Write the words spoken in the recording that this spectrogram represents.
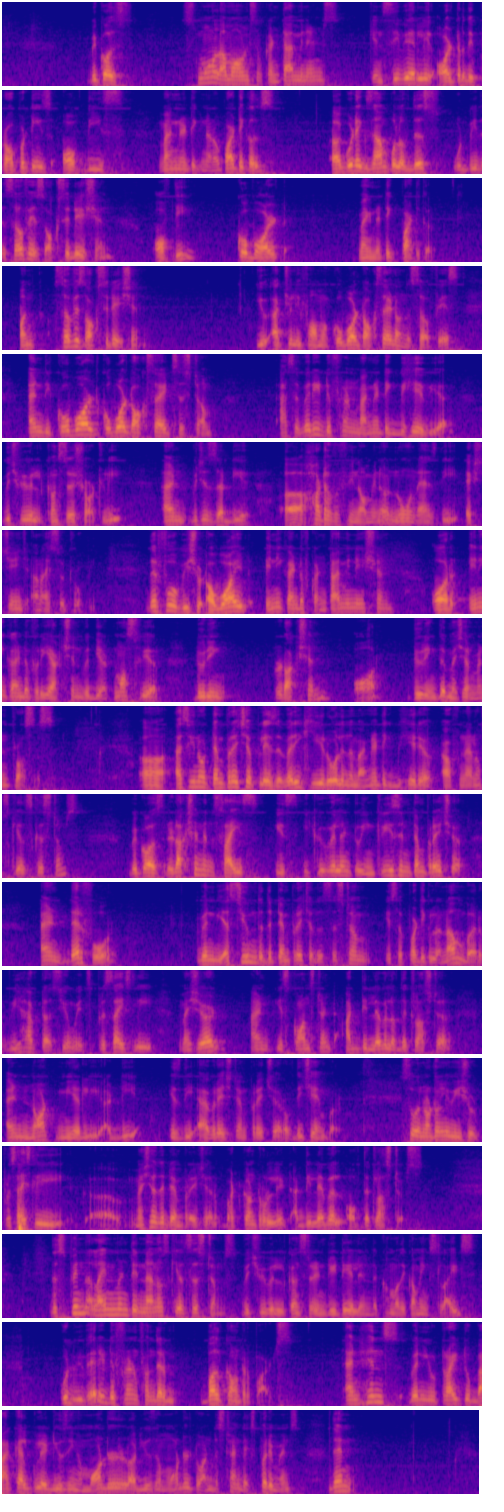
because small amounts of contaminants can severely alter the properties of these magnetic nanoparticles. A good example of this would be the surface oxidation of the cobalt magnetic particle. On surface oxidation, you actually form a cobalt oxide on the surface and the cobalt cobalt oxide system has a very different magnetic behavior which we will consider shortly and which is at the uh, heart of a phenomenon known as the exchange anisotropy. Therefore, we should avoid any kind of contamination or any kind of reaction with the atmosphere during production or during the measurement process. Uh, as you know temperature plays a very key role in the magnetic behavior of nanoscale systems, because reduction in size is equivalent to increase in temperature and therefore, when we assume that the temperature of the system is a particular number, we have to assume it is precisely measured and is constant at the level of the cluster and not merely at the is the average temperature of the chamber. So, not only we should precisely uh, measure the temperature, but control it at the level of the clusters. The spin alignment in nanoscale systems which we will consider in detail in the, the coming slides could be very different from their bulk counterparts and hence when you try to back calculate using a model or use a model to understand the experiments then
